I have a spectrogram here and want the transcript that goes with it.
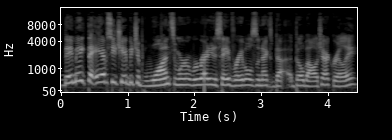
They make the AFC Championship once, and we're we're ready to save Vrabel's the next Bill Belichick? Really?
